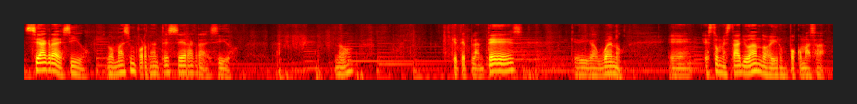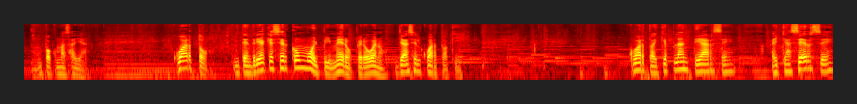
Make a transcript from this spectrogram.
sea agradecido. Lo más importante es ser agradecido. ¿No? Que te plantees, que digas, bueno, eh, esto me está ayudando a ir un poco, más un poco más allá. Cuarto, y tendría que ser como el primero, pero bueno, ya es el cuarto aquí. Cuarto, hay que plantearse, hay que hacerse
